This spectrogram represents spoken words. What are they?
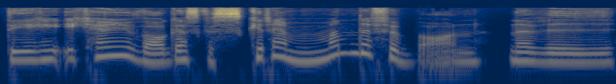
det kan ju vara ganska skrämmande för barn när vi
